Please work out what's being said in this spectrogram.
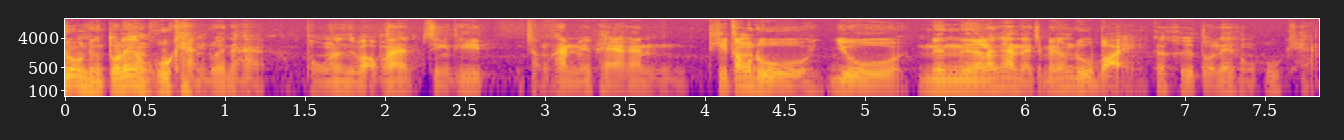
รวมถึงตัวเลขของคู่แข่งด้วยนะฮะผมกำลังจะบอกว่าสิ่งที่สำคัญไม่แพ้กันที่ต้องดูอยู่เนืองๆแล้วกันอาจจะไม่ต้องดูบ่อย ก็คือตัวเลขของคู่แข่ง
